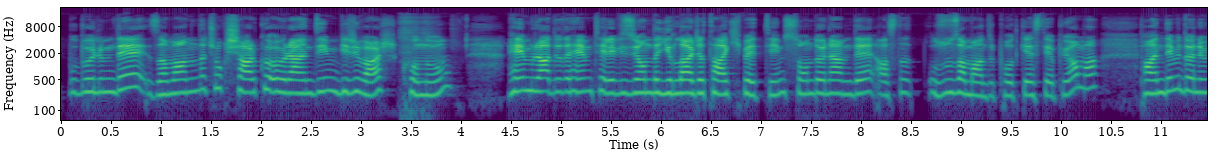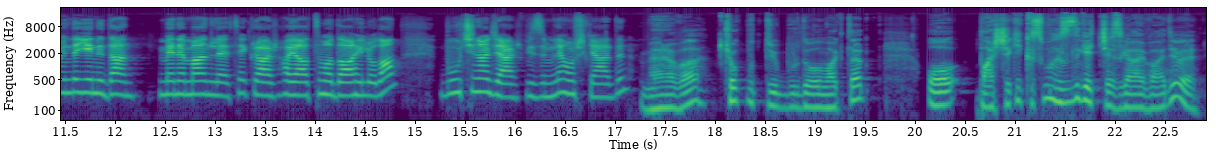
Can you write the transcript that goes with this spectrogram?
Bu bölümde zamanında çok şarkı öğrendiğim biri var konuğum. Hem radyoda hem televizyonda yıllarca takip ettiğim son dönemde aslında uzun zamandır podcast yapıyor ama pandemi döneminde yeniden Menemen'le tekrar hayatıma dahil olan Buğçin Acar bizimle. Hoş geldin. Merhaba. Çok mutluyum burada olmaktan. O baştaki kısmı hızlı geçeceğiz galiba değil mi?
